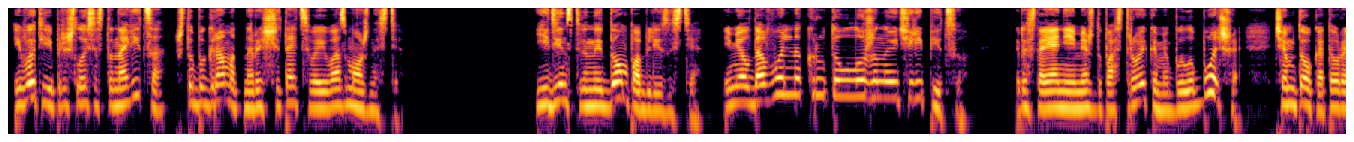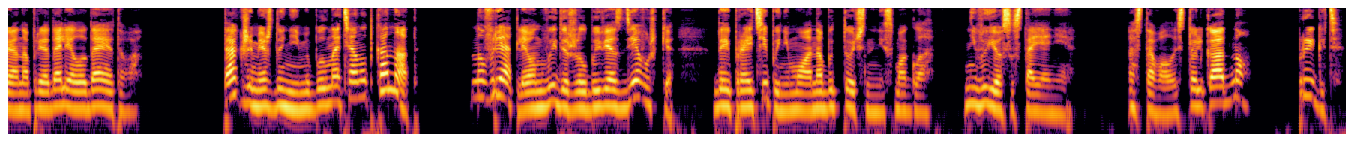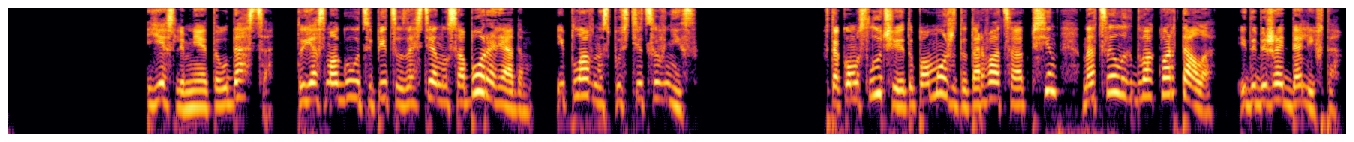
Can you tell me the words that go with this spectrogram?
И вот ей пришлось остановиться, чтобы грамотно рассчитать свои возможности. Единственный дом поблизости имел довольно круто уложенную черепицу. Расстояние между постройками было больше, чем то, которое она преодолела до этого. Также между ними был натянут канат, но вряд ли он выдержал бы вес девушки, да и пройти по нему она бы точно не смогла, не в ее состоянии. Оставалось только одно — прыгать. Если мне это удастся, то я смогу уцепиться за стену собора рядом и плавно спуститься вниз. В таком случае это поможет оторваться от псин на целых два квартала и добежать до лифта.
